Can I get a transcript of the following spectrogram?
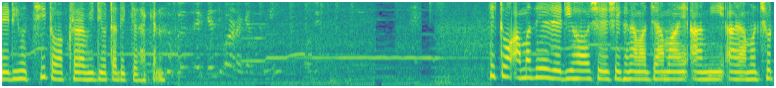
রেডি হচ্ছি। তো আপনারা ভিডিওটা দেখতে থাকেন। এই তো আমাদের রেডি হওয়া শেষ। এখানে আমার জামাই, আমি আর আমার ছোট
